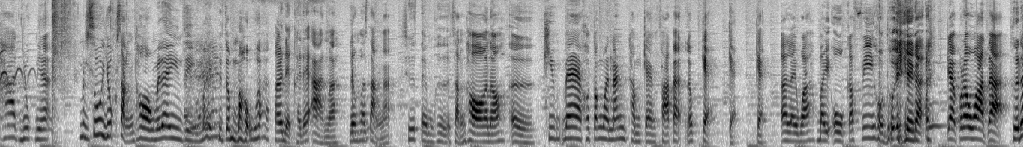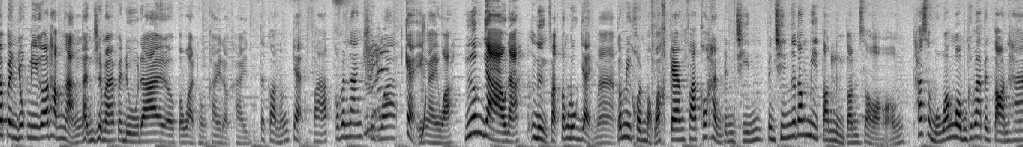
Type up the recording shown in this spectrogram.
ทาสยุคเนี้ย มันสู้ยุคสังทองไม่ได้จริงๆ ไม่คือจะเมาว่าตอนเด็กใครได้อ่านวะเรื่องพระสังอะชื่อเต็มคือสังทองอะเนาะเออที่แม่เขาต้องมานั่งทำแกงฟักอะแล้วแกะแกะ แกะอะไรวะไบโอกราฟีของตัวเองอะแกะประวัติอะคือถ้าเป็นยุคนี้ก็ทำหนังกันใช่ไหมไปดูได้เออประวัติของใครต่อใคร แต่ก่อนต้องแกะฟักก็มานั่งคิดว่าแกะยังไงวะ เรื่องยาวนะหนึ่งฟักต้องลูกใหญ่มาก ก็มีคนบอกว่าแกงฟักเขาหั่นเป็นชิ้น เป็นชิ้นก็ต้องมีตอนหนึ่งตอนสองถ้าสมมุติว่างมขึ้นมาเป็นตอนห้า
